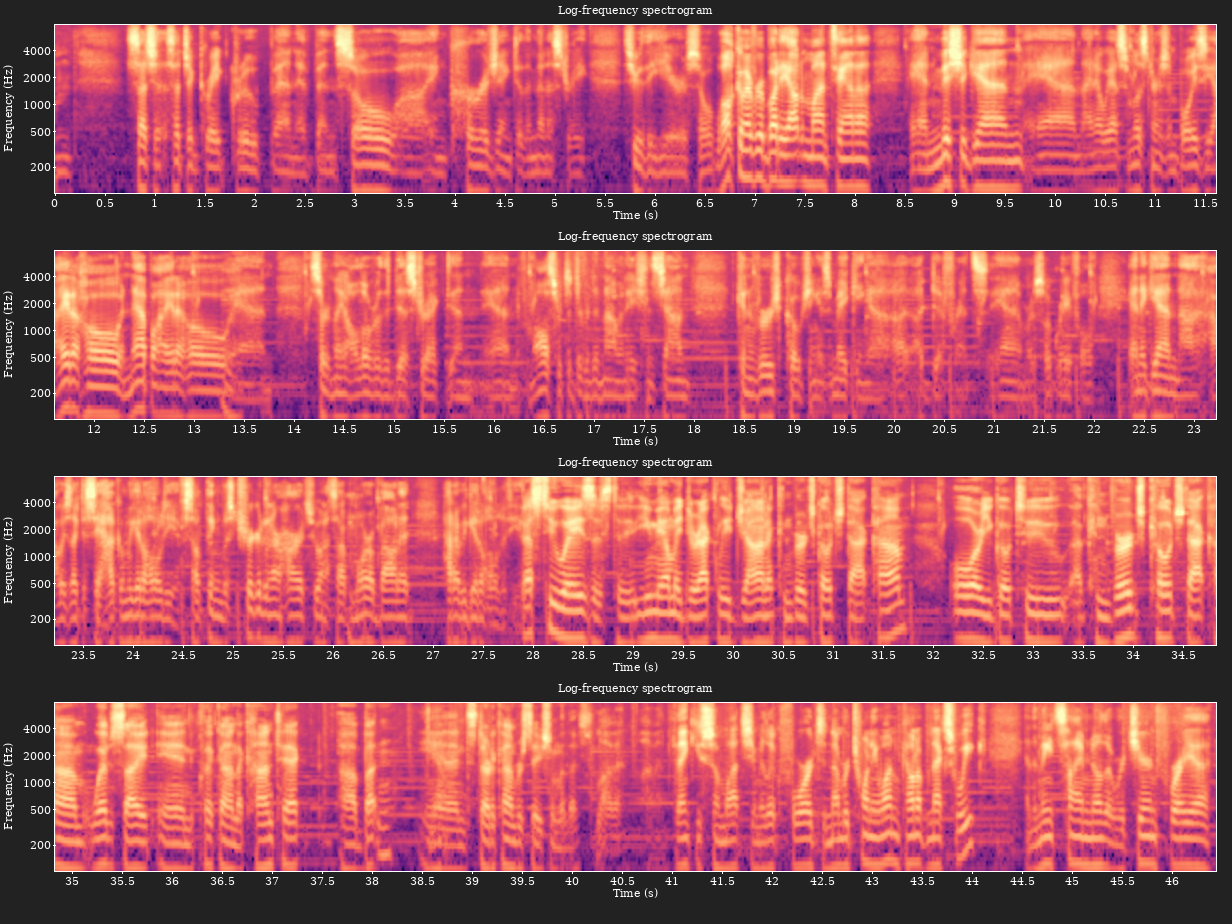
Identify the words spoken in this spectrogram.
Such a such a great group and have been so uh, encouraging to the ministry through the years. So welcome everybody out in Montana and Michigan, and I know we have some listeners in Boise, Idaho, and Nampa, Idaho, and certainly all over the district, and and from all sorts of different denominations. John, Converge Coaching is making a, a, a difference, and we're so grateful. And again, uh, I always like to say, how can we get a hold of you? If something was triggered in our hearts, we want to talk more about it. How do we get a hold of you? Best two ways is to email me directly, john at convergecoach.com, or you go to uh, convergecoach.com website and click on the contact uh, button and start a conversation with us. Love it, love it. thank you so much. And we look forward to number 21 coming up next week. In the meantime, know that we're cheering for you, uh,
